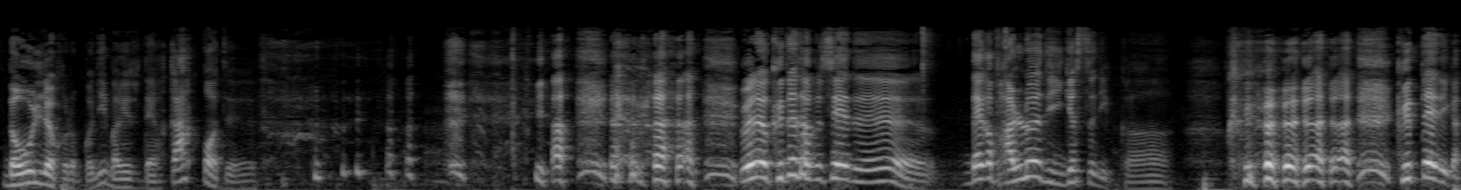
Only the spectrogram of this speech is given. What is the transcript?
넣으려 그런 거니? 막 해서 내가 깠거든. 야, 약간 왜냐면 그때 당시에는 내가 발로해도 이겼으니까. 그때니까.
